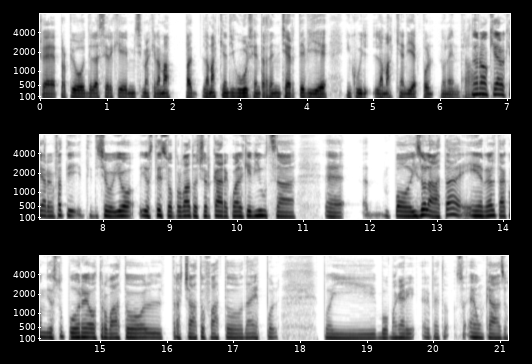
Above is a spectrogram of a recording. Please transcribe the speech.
cioè proprio della serie che mi sembra che la, mappa, la macchina di Google sia entrata in certe vie in cui la macchina di Apple non è entrata. No, no, chiaro, chiaro. Infatti ti dicevo, io, io stesso ho provato a cercare qualche viuzza eh, un po' isolata e in realtà con mio stupore ho trovato il tracciato fatto da Apple poi boh, magari ripeto è un caso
